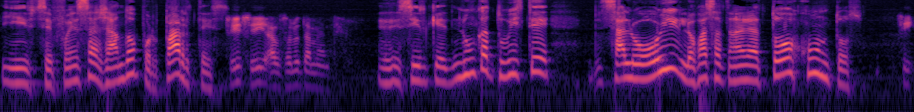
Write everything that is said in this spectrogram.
Y se fue ensayando por partes. Sí, sí, absolutamente. Es decir, que nunca tuviste, salvo hoy, los vas a tener a todos juntos. Sí,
